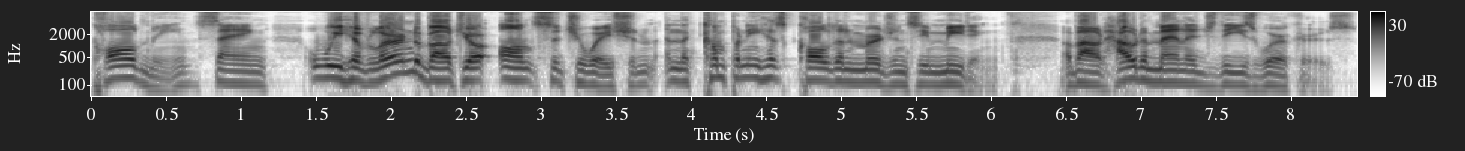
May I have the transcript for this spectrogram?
called me saying, We have learned about your aunt's situation, and the company has called an emergency meeting about how to manage these workers.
